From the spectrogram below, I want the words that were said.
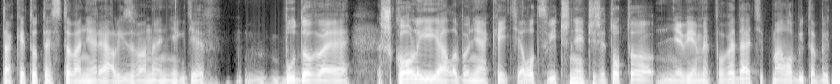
takéto testovanie realizované niekde budove školy alebo nejakej telocvične, čiže toto nevieme povedať. Malo by to byť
